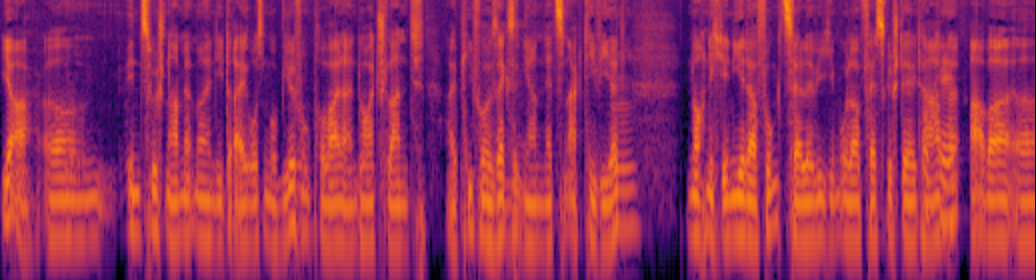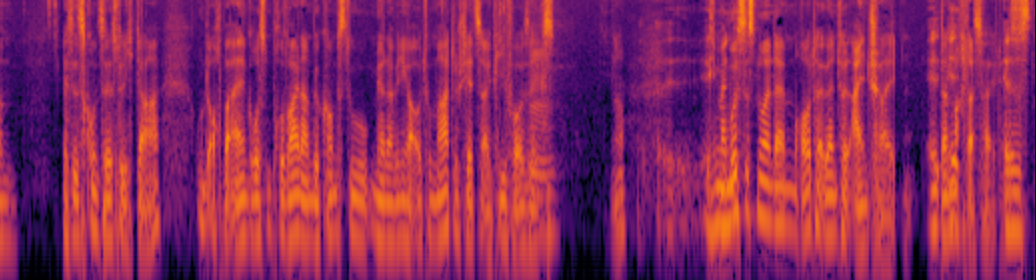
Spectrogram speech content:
Ja, ähm, inzwischen haben ja immerhin die drei großen Mobilfunkprovider in Deutschland IPv6 in ihren Netzen aktiviert. Mhm. Noch nicht in jeder Funkzelle, wie ich im Urlaub festgestellt okay. habe, aber ähm, es ist grundsätzlich da. Und auch bei allen großen Providern bekommst du mehr oder weniger automatisch jetzt IPv6. Mhm. Ne? Äh, ich mein, du musst es nur in deinem Router eventuell einschalten. Äh, Dann äh, macht das halt. Es ist,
